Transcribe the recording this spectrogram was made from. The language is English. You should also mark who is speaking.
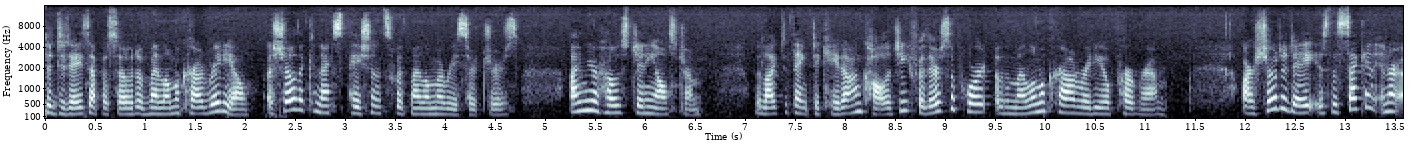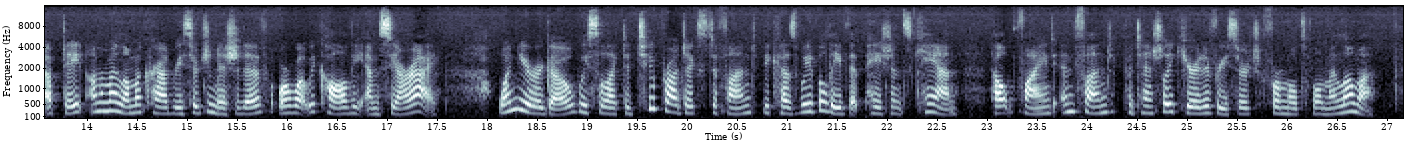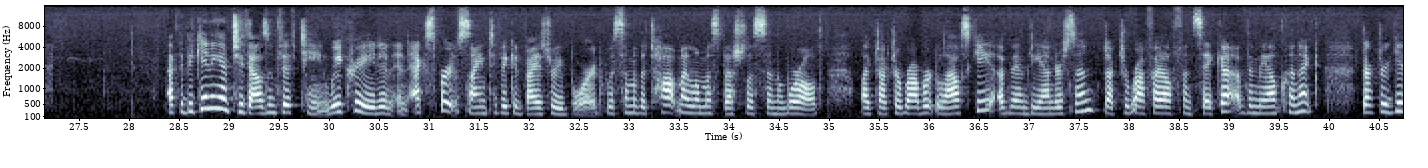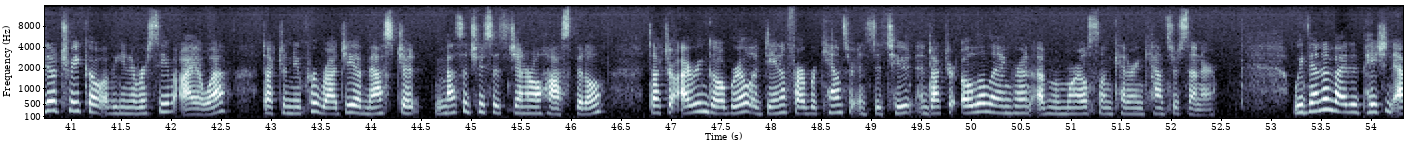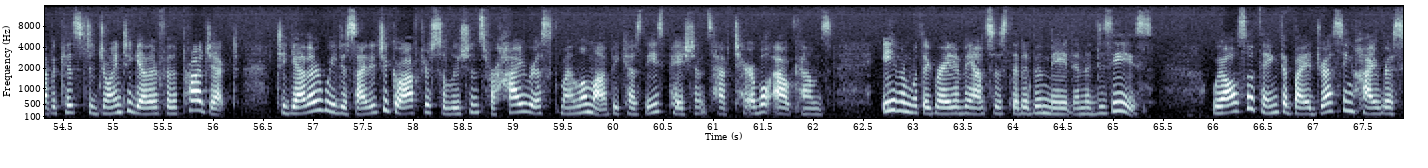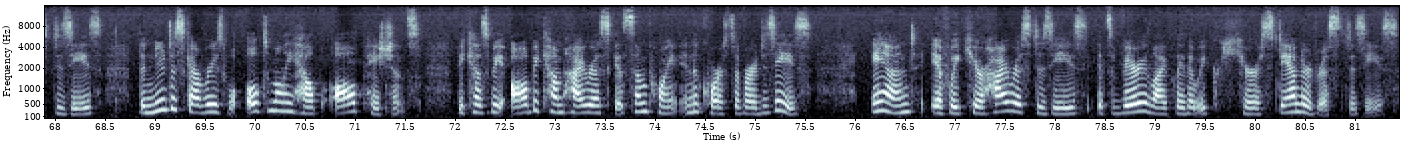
Speaker 1: to today's episode of Myeloma Crowd Radio, a show that connects patients with myeloma researchers. I'm your host, Jenny Ahlstrom. We'd like to thank Takeda Oncology for their support of the Myeloma Crowd Radio program. Our show today is the second in our update on the Myeloma Crowd Research Initiative, or what we call the MCRI. One year ago, we selected two projects to fund because we believe that patients can help find and fund potentially curative research for multiple myeloma. At the beginning of 2015, we created an expert scientific advisory board with some of the top myeloma specialists in the world, like Dr. Robert Orlowski of MD Anderson, Dr. Rafael Fonseca of the Mayo Clinic, Dr. Guido Tricot of the University of Iowa, Dr. Noopur Raje of Massachusetts General Hospital, Dr. Irene Ghobrial of Dana-Farber Cancer Institute, and Dr. Ola Landgren of Memorial Sloan Kettering Cancer Center. We then invited patient advocates to join together for the project – Together, we decided to go after solutions for high risk myeloma because these patients have terrible outcomes, even with the great advances that have been made in the disease. We also think that by addressing high risk disease, the new discoveries will ultimately help all patients because we all become high risk at some point in the course of our disease. And if we cure high risk disease, it's very likely that we cure standard risk disease.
